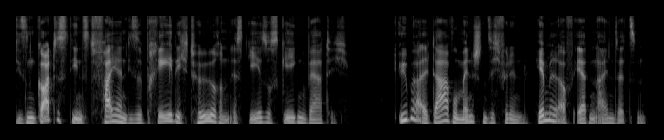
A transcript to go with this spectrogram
diesen Gottesdienst feiern, diese Predigt hören, ist Jesus gegenwärtig. Überall da, wo Menschen sich für den Himmel auf Erden einsetzen,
